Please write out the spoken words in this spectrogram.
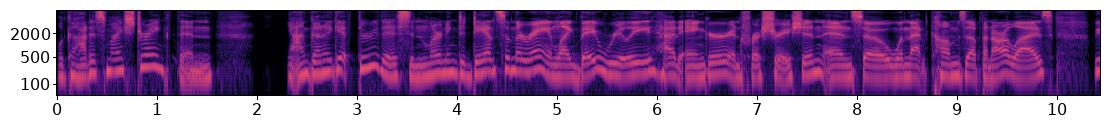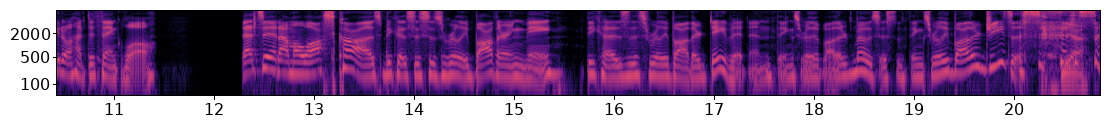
well god is my strength and yeah, I'm gonna get through this and learning to dance in the rain. Like they really had anger and frustration. And so when that comes up in our lives, we don't have to think, well, that's it, I'm a lost cause because this is really bothering me. Because this really bothered David and things really bothered Moses and things really bothered Jesus. Yeah. so,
